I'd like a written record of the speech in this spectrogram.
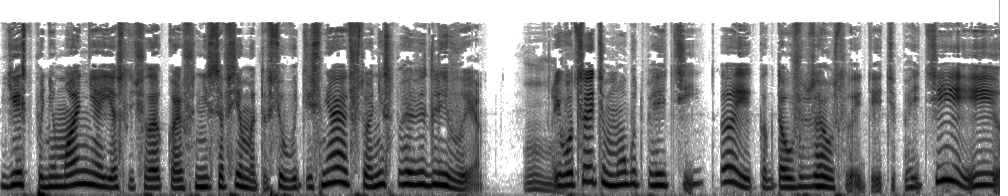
есть понимание, если человек, конечно, не совсем это все вытесняет, что они справедливые. И вот с этим могут прийти. Да, и когда уже взрослые дети прийти и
